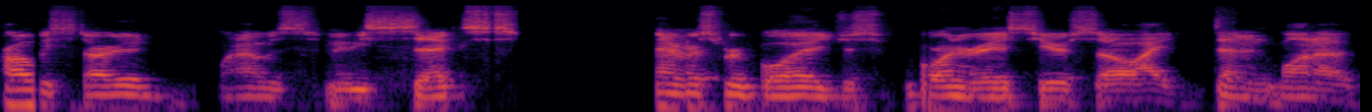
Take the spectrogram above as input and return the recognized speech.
probably started when I was maybe six. Amherstburg boy, just born and raised here, so I didn't want to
